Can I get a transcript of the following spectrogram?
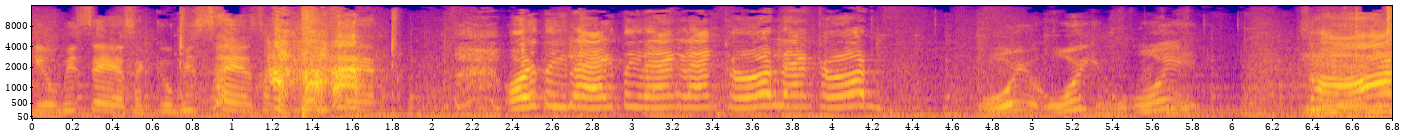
กิลพิเศษสกิลพิเศษสกิลพิเศษโอ้ยตีแรงตีแรงแรงเกินแรงเกินอุ้ยอุ้ยอุ้ยสอง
